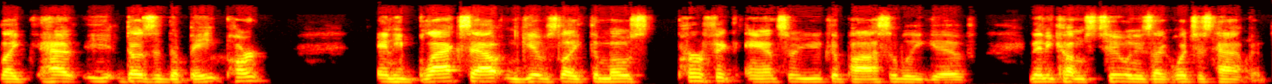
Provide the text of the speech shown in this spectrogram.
like ha- does the debate part, and he blacks out and gives like the most perfect answer you could possibly give. And then he comes to and he's like, "What just happened?"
